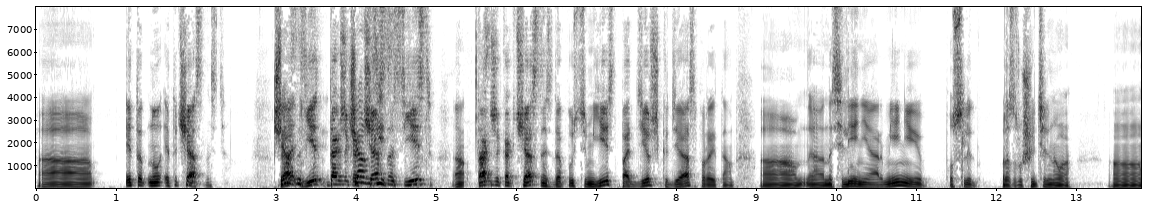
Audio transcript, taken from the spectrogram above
А, это, ну, это частность. Частность, да, есть, так же, как частность, частность есть, а, так же, как частность, допустим, есть поддержка диаспоры там, а, населения Армении после разрушительного э,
